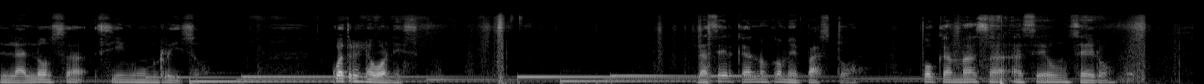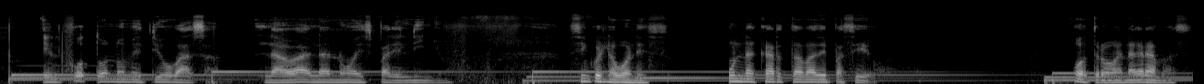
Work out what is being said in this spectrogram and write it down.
La losa sin un rizo. Cuatro eslabones. La cerca no come pasto, poca masa hace un cero. El coto no metió baza, la bala no es para el niño. Cinco eslabones. Una carta va de paseo. Otro, anagramas.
